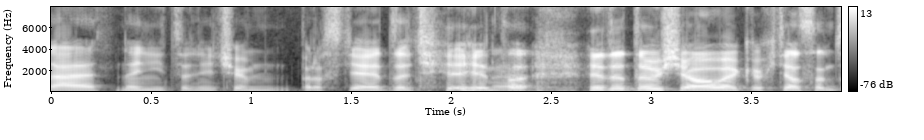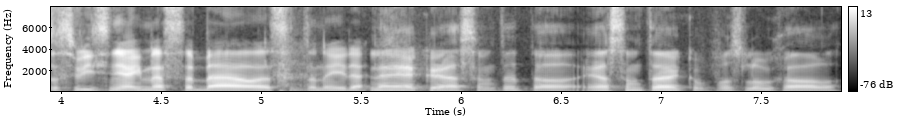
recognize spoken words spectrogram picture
ne, není to ničím, prostě je to, je Ne. to, je to tou show, jako chtěl jsem to svíst nějak na sebe, ale asi to nejde. Ne, jako já jsem to to, já jsem to jako poslouchal,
